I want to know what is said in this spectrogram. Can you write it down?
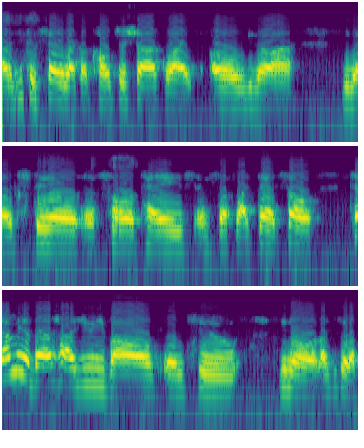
uh, you could say like a culture shock, like, oh, you know, I you know, it's still a slower pace and stuff like that. So tell me about how you evolved into, you know, like you said, a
